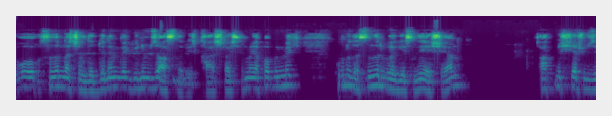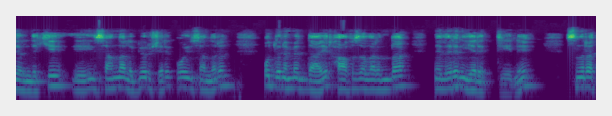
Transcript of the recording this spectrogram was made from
o sınırın açıldığı dönem ve günümüzü aslında bir karşılaştırma yapabilmek. Bunu da sınır bölgesinde yaşayan 60 yaş üzerindeki e, insanlarla görüşerek o insanların o döneme dair hafızalarında nelerin yer ettiğini, sınıra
